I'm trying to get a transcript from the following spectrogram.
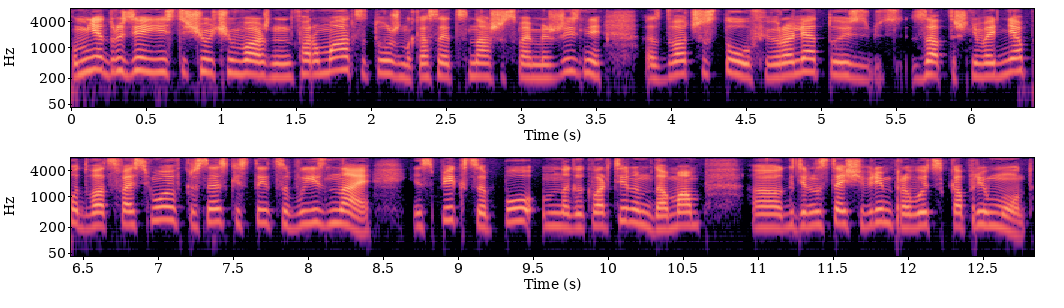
У меня, друзья, есть еще очень важная информация, тоже касается нашей с вами жизни. С 26 февраля, то есть завтрашнего дня по 28 в Красноярске состоится выездная инспекция по многоквартирным домам, э, где в настоящее время проводится капремонт.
